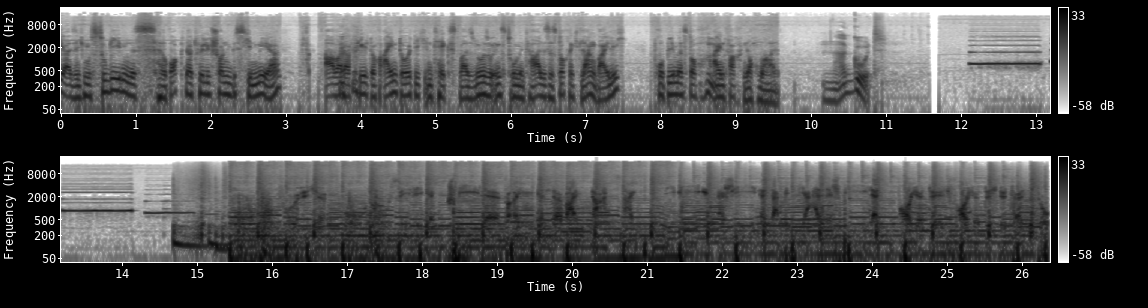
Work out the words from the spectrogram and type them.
Okay, also ich muss zugeben, es rockt natürlich schon ein bisschen mehr, aber da fehlt doch eindeutig ein Text, weil es nur so instrumental ist, es doch recht langweilig. Probieren wir es doch einfach nochmal. Na gut. Fröhliche, glückseligen Spiele bringen der Weihnachtszeit. Die ist erschienen, damit wir alle spielen. Freue dich, freue dich, Nintendo.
